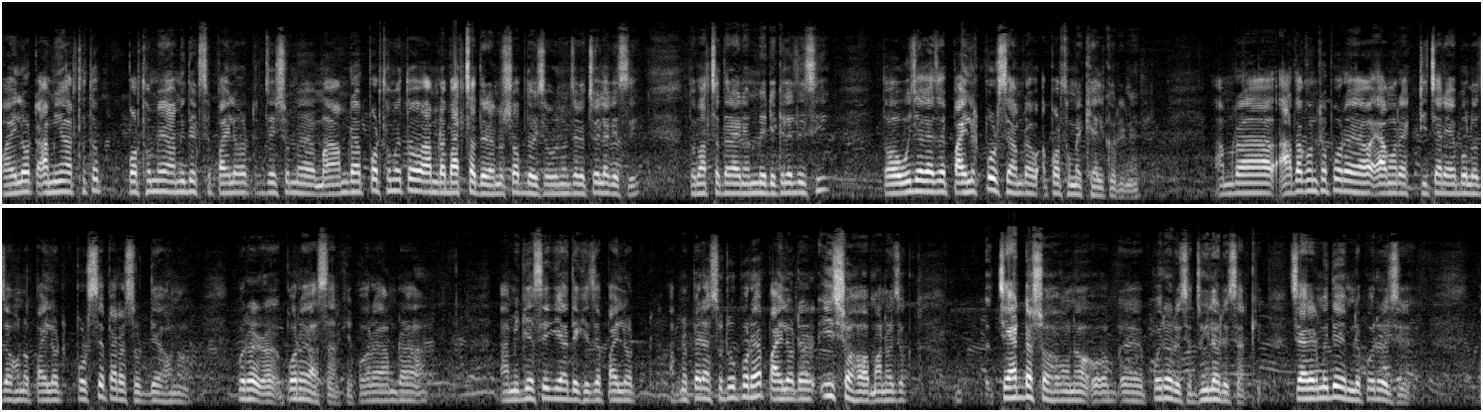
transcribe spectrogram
Pilot, আমি অর্থাৎ প্রথমে আমি দেখছি পাইলট যে সময় আমরা প্রথমে তো আমরা বাচ্চাদের আমরা শব্দ হয়েছে, অন্য জায়গায় চলে গেছি। তো বাচ্চাদের আইনে মেডিকেলে দিয়েছি তো ওই জায়গায় যে পাইলট পড়ছে, আমরা প্রথমে খেয়াল করিনি আমরা আধা ঘণ্টা পরে আমার এক টিচার এ বলো যে, এখনও পাইলট পড়ছে প্যারাসুট দিয়ে এখনও পরে পরে আছে আর কি। পরে আমরা, আমি গেছি, গিয়া দেখি যে পাইলট, আপনার প্যারাসুট উপরে পাইলটের ই সহ মানে যে চেয়ারটা সহ মানে পড়ে রয়েছে, ঝুলে রয়েছে আর কি। চেয়ারের মধ্যে এমনি পড়ে রয়েছে।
